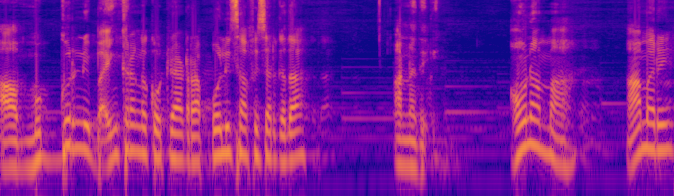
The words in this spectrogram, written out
ఆ ముగ్గురిని భయంకరంగా కొట్టాడు రా పోలీస్ ఆఫీసర్ కదా అన్నది. అవునమ్మా ఆ మరి?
